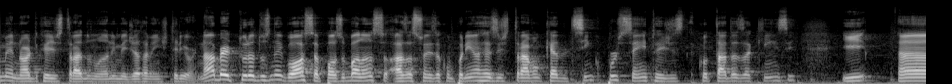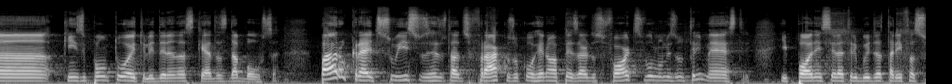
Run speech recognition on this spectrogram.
menor do que registrado no ano imediatamente anterior. Na abertura dos negócios, após o balanço, as ações da companhia registravam queda de 5%, regist- cotadas a 15 e ah, 15,8, liderando as quedas da bolsa. Para o crédito suíço, os resultados fracos ocorreram apesar dos fortes volumes no trimestre e podem ser atribuídos a tarifas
